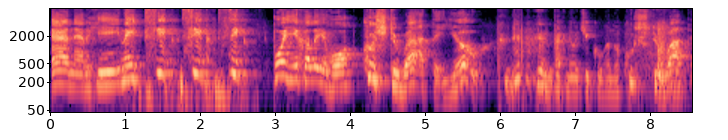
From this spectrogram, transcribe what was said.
енергійний сік, сік, сік. Поїхали його куштувати. Йоу! Так неочікувано куштувати.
